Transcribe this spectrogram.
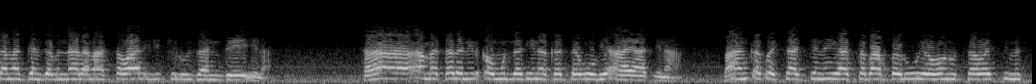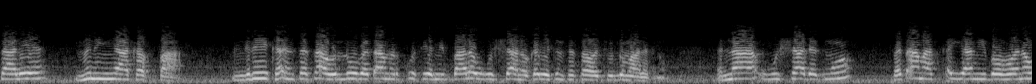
ለመገንዘብና ለማስተዋል ይችሉ ዘንድ ይላል ተመሰለን ይልቀውሙ ለዲነ ከደቡ ቢአያቲና። በአንቀጾቻችን ያስተባበሉ የሆኑት ሰዎች ምሳሌ ምንኛ ከፋ! እንግዲህ ከእንስሳ ሁሉ በጣም እርኩስ የሚባለው ውሻ ነው ከቤት እንስሳዎች ሁሉ ማለት ነው። እና ውሻ ደግሞ በጣም አስቀያሚ በሆነው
